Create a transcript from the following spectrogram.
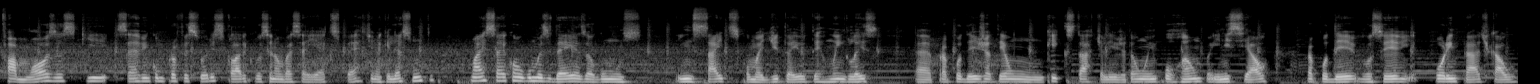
famosas que servem como professores. Claro que você não vai sair expert naquele assunto, mas sai com algumas ideias, alguns insights, como é dito aí o termo em inglês, é, para poder já ter um kickstart ali, já ter um empurrão inicial para poder você pôr em prática algo,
